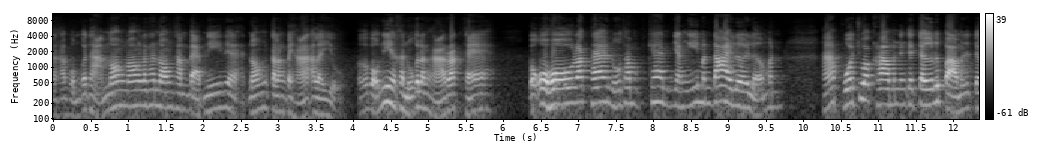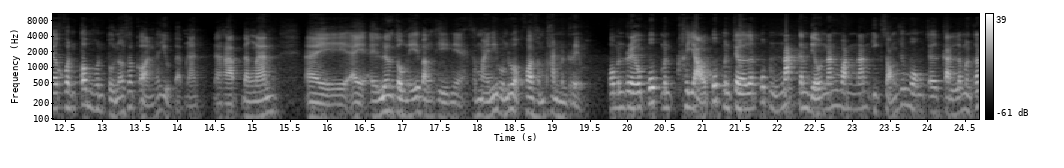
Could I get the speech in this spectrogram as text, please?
นะครับผมก็ถามน้องน้องแล้วถ้าน้องทำแบบนี้เนี่ย น้องกำลังไปหาอะไรอยู่ เขาก็บอกเนี่ยค่ะหนูกำลังหารักแท้ บอกโอ้โหรักแท้หนูทำแค่อย่างนี้มันได้เลยเหรอมันหาผัวชั่วคราวมันยังจะเจอหรือเปล่ามันจะเจอคนต้มคนตุ๋นเอาซะก่อนถ้าอยู่แบบนั้นนะครับ ดังนั้นไอ้ไอ้ไอ้เรื่องตรงนี้บางทีเนี่ยสมัยนี้ผมรู้ว่าความสัมพันธ์มันเร็วพอมันเร็วปุ๊บมันเขย่าปุ๊บมันเจอกันปุ๊บมันนัดกันเดี๋ยวนั้นวันนั้นอีกสองชั่วโมงเจอกัน แล้วมันก็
